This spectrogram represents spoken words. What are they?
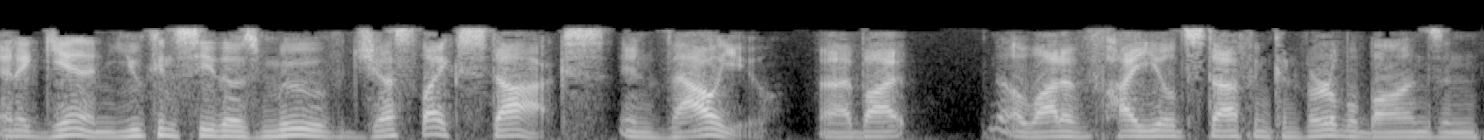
And again, you can see those move just like stocks in value. I bought a lot of high yield stuff and convertible bonds in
